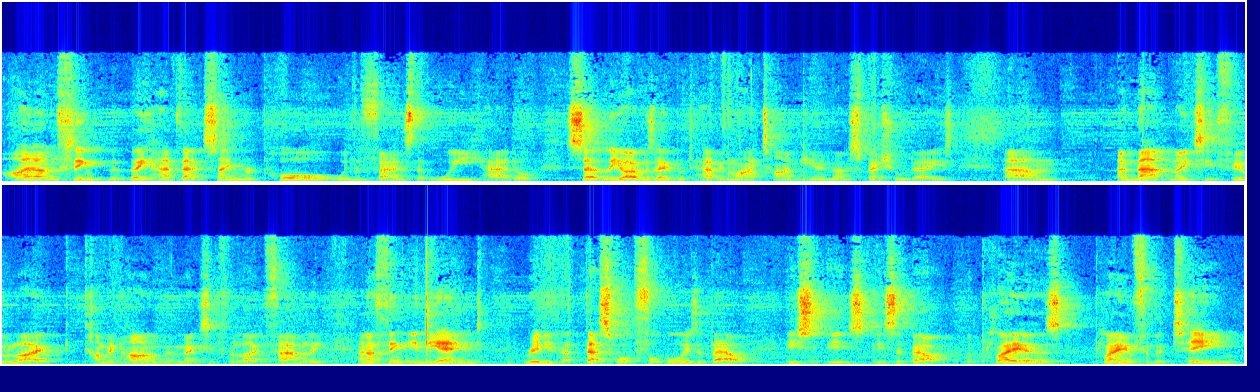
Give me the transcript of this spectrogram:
I don't think that they have that same rapport with the fans that we had, or certainly I was able to have in my time here in those special days. Um, and that makes it feel like coming home and makes it feel like family. And I think in the end, really, that, that's what football is about. It's, it's, it's about the players playing for the team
